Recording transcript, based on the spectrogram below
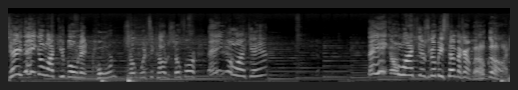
Terry, they ain't to like you blowing that horn. So, what's it called? So far, They ain't to like that. They ain't to like you. There's to be something like, well, God.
